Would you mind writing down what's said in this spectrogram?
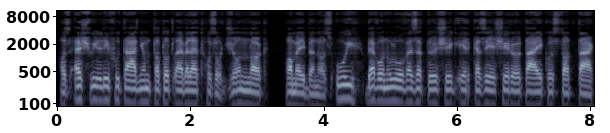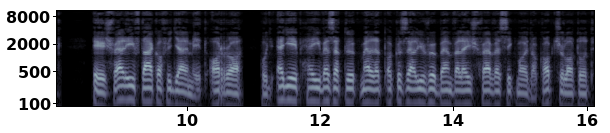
Az Esvilli futár nyomtatott levelet hozott Johnnak, amelyben az új, bevonuló vezetőség érkezéséről tájékoztatták, és felhívták a figyelmét arra, hogy egyéb helyi vezetők mellett a közeljövőben vele is felveszik majd a kapcsolatot,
